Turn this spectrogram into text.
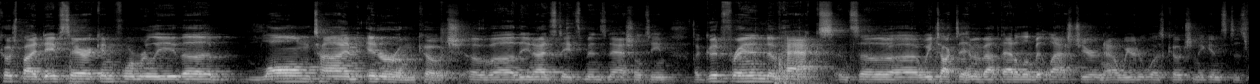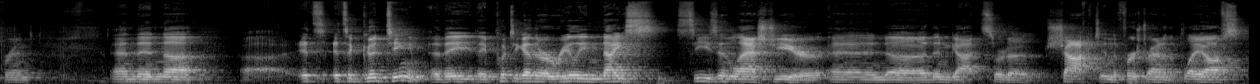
coached by Dave Sarachan, formerly the longtime interim coach of uh, the United States men's national team, a good friend of Hacks, and so uh, we talked to him about that a little bit last year and how weird it was coaching against his friend. And then uh, uh, it's it's a good team. They they put together a really nice season last year, and uh, then got sort of shocked in the first round of the playoffs.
